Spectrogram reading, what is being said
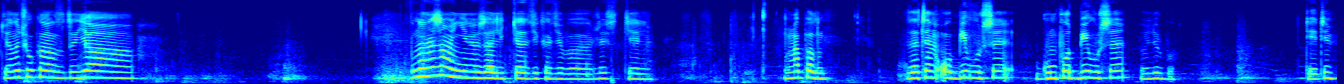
Canı çok azdı ya. Buna ne zaman yeni özellik gelecek acaba? Rest diyelim. Ne yapalım? Zaten o bir vursa, Gumpot bir vursa ölür bu. Dedim.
